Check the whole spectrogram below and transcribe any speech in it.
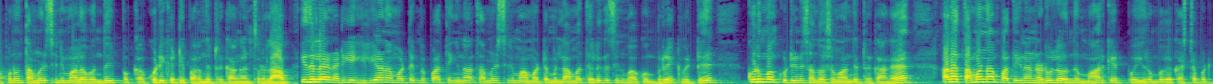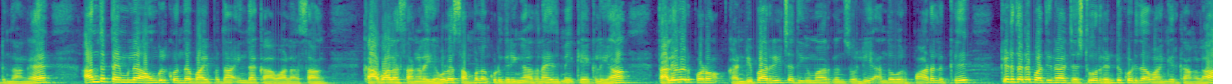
அப்புறம் தமிழ் சினிமாவில் வந்து இப்போ கொடி கட்டி பறந்துட்டு இருக்காங்கன்னு சொல்லலாம். இதில் நடிகை இலியானா மட்டும் இப்போ பார்த்தீங்கன்னா தமிழ் சினிமா மட்டும் இல்லாமல் தெலுங்கு சினிமாவுக்கும் பிரேக் விட்டு குடும்பம் குட்டின்னு சந்தோஷமாக இருந்துட்டு இருக்காங்க. ஆனால் தமிழ்னா பார்த்தீங்கன்னா நடுவில் வந்து மார்க்கெட் போய் ரொம்பவே கஷ்டப்பட்டு இருந்தாங்க. அந்த டைமில் அவங்களுக்கு வந்த வாய்ப்பு தான் இந்த காவாலா சாங் காபால சாங்கில் எவ்வளோ சம்பளம் கொடுக்குறீங்க? அதெல்லாம் எதுவுமே கேட்கலையா? தலைவர் படம் கண்டிப்பாக ரீச் அதிகமாக இருக்குன்னு சொல்லி அந்த ஒரு பாடலுக்கு கிட்டத்தட்ட பார்த்தீங்கன்னா ஜஸ்ட் ஒரு ரெண்டு கோடி தான் வாங்கியிருக்காங்களா?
